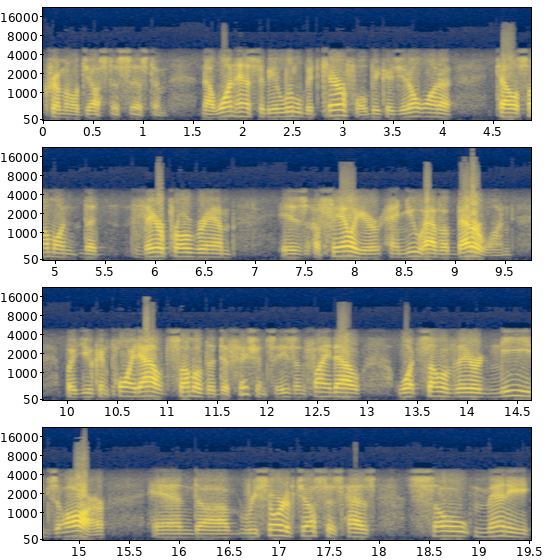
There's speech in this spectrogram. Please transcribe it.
criminal justice system. Now, one has to be a little bit careful because you don't want to tell someone that their program is a failure and you have a better one, but you can point out some of the deficiencies and find out what some of their needs are. And uh, restorative justice has so many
